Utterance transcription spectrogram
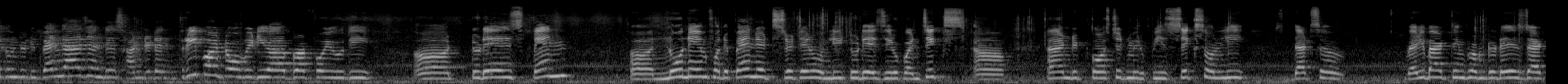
to the pen guys and this 103.0 video I brought for you the uh, today's pen. Uh, no name for the pen it's written only today 0.6 uh, and it costed me rupees 6 only. That's a very bad thing from today is that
